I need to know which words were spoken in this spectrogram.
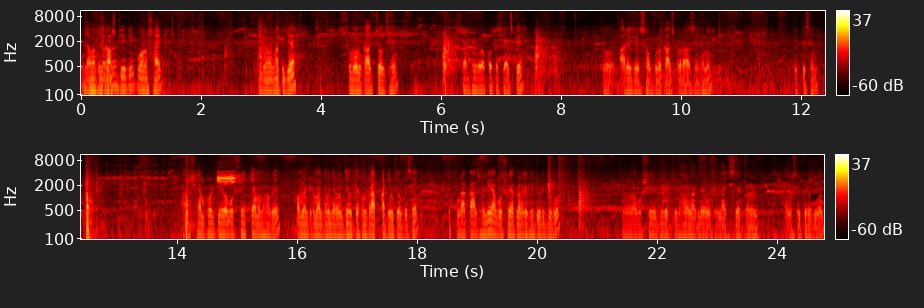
যে আমাদের কাজটি এটি, বড় সাইড এই যে আমার ভাতিজা, সুমন কাজ চলছে। শ্যাম্পুলগুলো করতেছি আজকে। তো আর এই যে সবগুলো কাজ করা আছে এখানে। দেখতেছেন। আর শ্যাম্পুলটি অবশ্যই কেমন হবে, কমেন্টের মাধ্যমে জানাবেন। যেহেতু এখন ড্রাফ কাটিং চলতেছে, তো পুরো কাজ হলে অবশ্যই আপনাদের ভিডিওটি দিব। তো অবশ্যই ভিডিওটি ভালো লাগলে অবশ্যই লাইক শেয়ার কমেন্ট অবশ্যই করে দেবেন।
